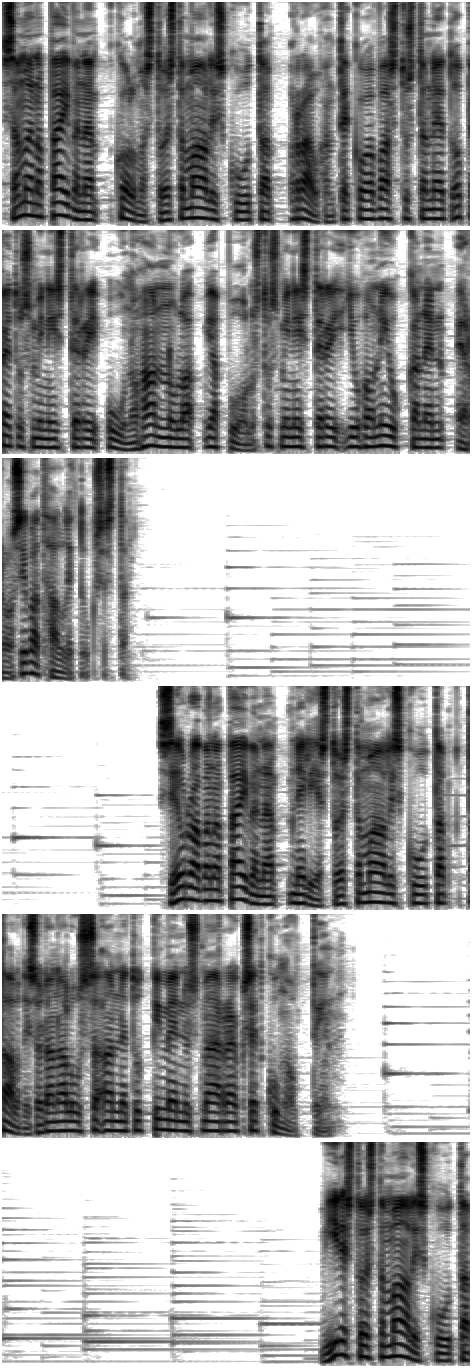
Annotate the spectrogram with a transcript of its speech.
Samana päivänä 13. maaliskuuta rauhantekoa vastustaneet opetusministeri Uuno Hannula ja puolustusministeri Juho Niukkanen erosivat hallituksesta. Seuraavana päivänä 14. maaliskuuta talvisodan alussa annetut pimennysmääräykset kumottiin – 15. maaliskuuta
